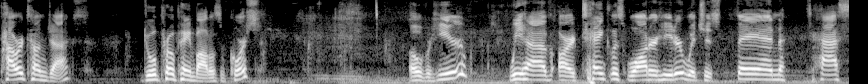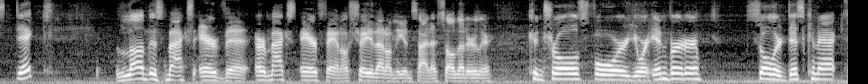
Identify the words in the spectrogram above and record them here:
power tongue jacks, dual propane bottles, of course. Over here, we have our tankless water heater, which is fantastic. Love this MaxxAir vent or MaxxAir fan. I'll show you that on the inside. I saw that earlier. Controls for your inverter, solar disconnect,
